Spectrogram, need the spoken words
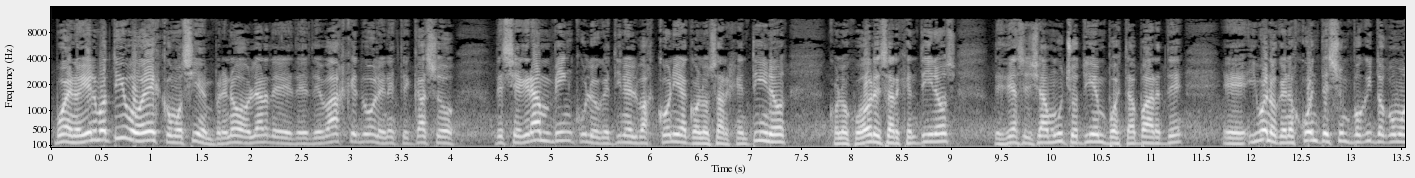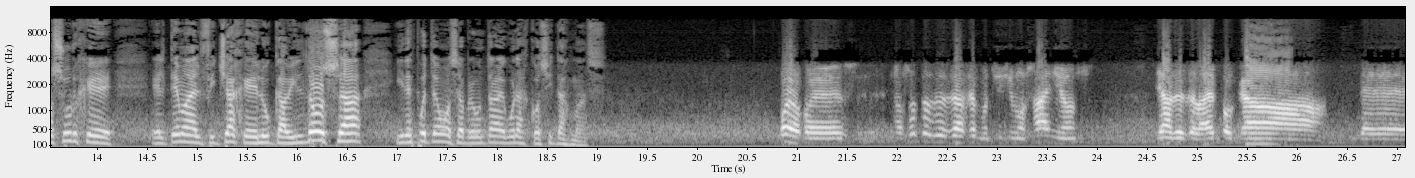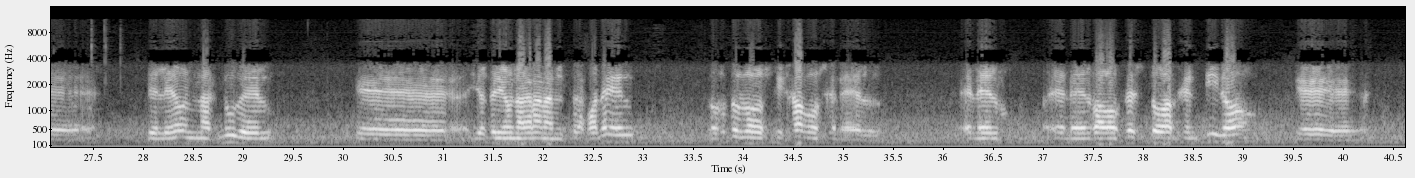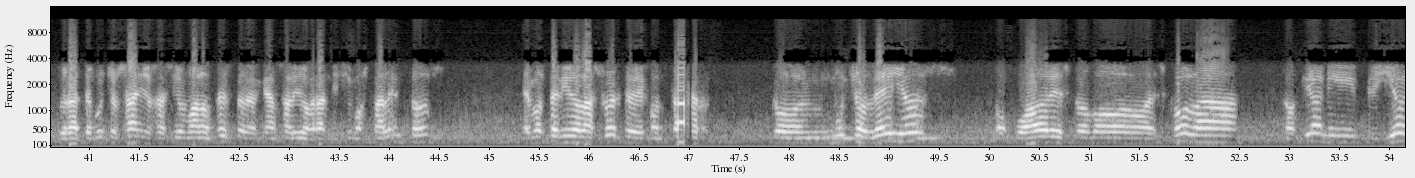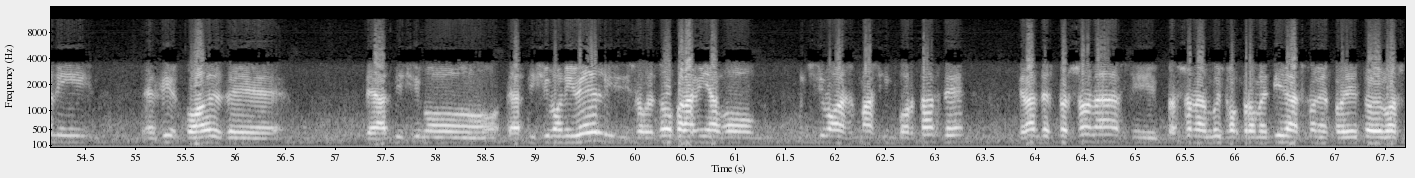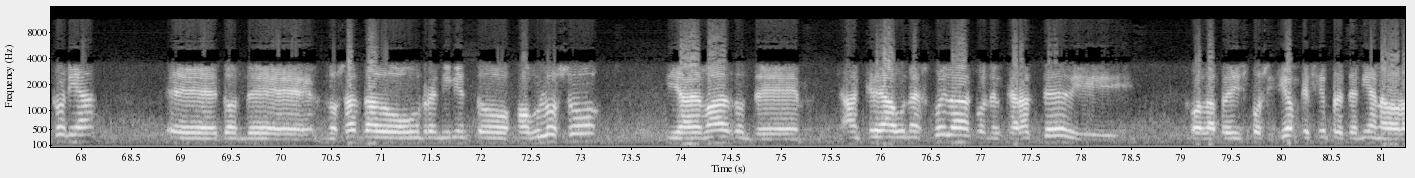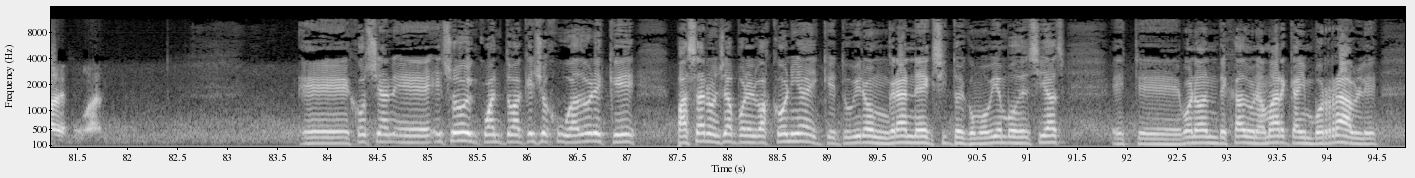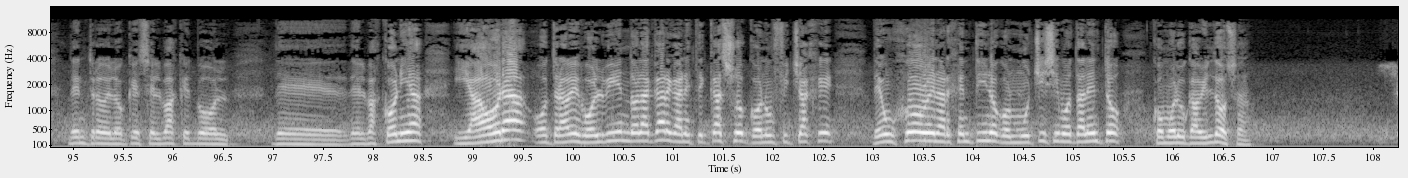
Bueno, y el motivo es, como siempre, ¿no? Hablar de, de, básquetbol, en este caso de ese gran vínculo que tiene el Vasconia con los argentinos, con los jugadores argentinos, desde hace ya mucho tiempo esta parte. Eh, y bueno, que nos cuentes un poquito cómo surge el tema del fichaje de Luca Vildosa, y después te vamos a preguntar algunas cositas más. Bueno, pues nosotros desde hace muchísimos años, ya desde la época de, de León Nagnudel, que yo tenía una gran amistad con él, nosotros nos fijamos en el, en el, en el baloncesto argentino, que durante muchos años ha sido un baloncesto en el que han salido grandísimos talentos. Hemos tenido la suerte de contar con muchos de ellos, con jugadores como Escola, Nocioni, Brilloni, es decir, jugadores de, de altísimo de altísimo nivel y sobre todo para mí algo muchísimo más, importante grandes personas y personas muy comprometidas con el proyecto de Vasconia eh, donde nos han dado un rendimiento fabuloso y además donde han creado una escuela con el carácter y con la predisposición que siempre tenían a la hora de jugar. Eh, Josian, eh, eso en cuanto a aquellos jugadores que pasaron ya por el Vasconia y que tuvieron gran éxito y como bien vos decías, este, bueno, han dejado una marca imborrable dentro de lo que es el básquetbol de, del Vasconia y ahora otra vez volviendo a la carga, en este caso con un fichaje de un joven argentino con muchísimo talento como Luca Vildosa.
